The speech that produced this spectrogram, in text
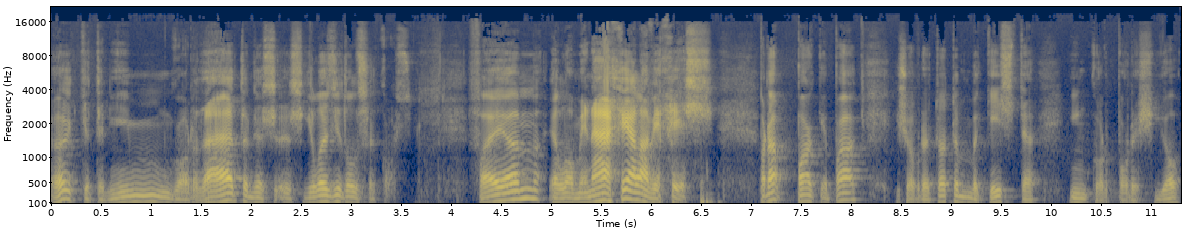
eh, que tenim guardat en l'església del Sacós. Fèiem l'homenatge a la vejez, però a poc a poc, i sobretot amb aquesta incorporació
